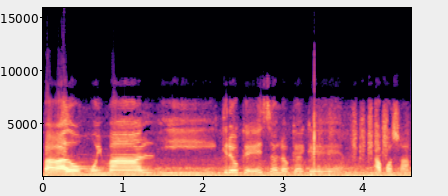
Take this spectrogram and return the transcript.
pagado muy mal y creo que eso es lo que hay que apoyar.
